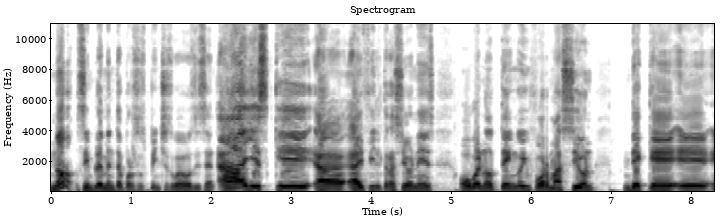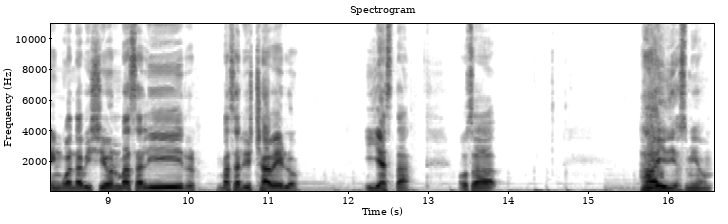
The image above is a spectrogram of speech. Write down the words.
No, simplemente por sus pinches huevos dicen, ay, es que ah, hay filtraciones o bueno, tengo información de que eh, en WandaVision va a salir, va a salir Chabelo. Y ya está. O sea... Ay, Dios mío.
